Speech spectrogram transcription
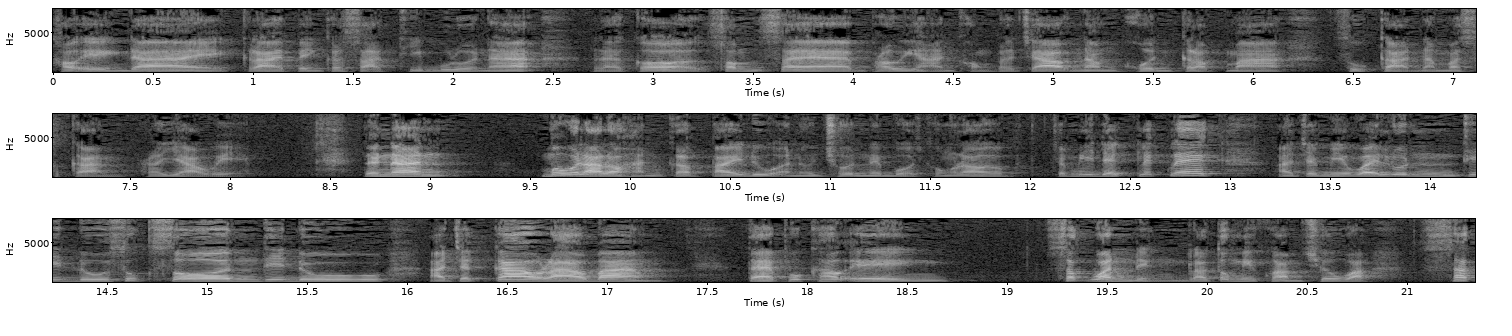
เขาเองได้กลายเป็นกษัตริย์ที่บุรณะ แล้วก็ซ่อมแซมพระวิหารของพระเจ้านำคนกลับมาสู่การนมัสการพระยาเว ดังนั้นเมื่อเวลาเราหันกลับไปดูอนุชนในโบสถ์ของเรา จะมีเด็กเล็ก ๆ อาจจะมีวัยรุ่นที่ดูซุกซนที่ดูอาจจะก้าวร้าวบ้าง แต่พวกเขาเองสักวันหนึ่งเราต้องมีความเชื่อว่า สัก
